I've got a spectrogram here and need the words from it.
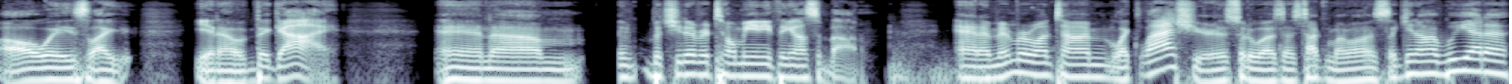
always like, you know, the guy. And, um, but she never told me anything else about him. And I remember one time, like last year, that's what it was. I was talking to my mom. It's like, you know, we gotta,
